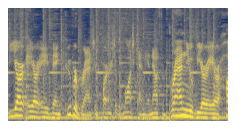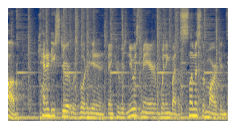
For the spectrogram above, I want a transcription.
VR ARA Vancouver branch, in partnership with Launch Academy, announced a brand new VR AR hub. Kennedy Stewart was voted in as Vancouver's newest mayor, winning by the slimmest of margins.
